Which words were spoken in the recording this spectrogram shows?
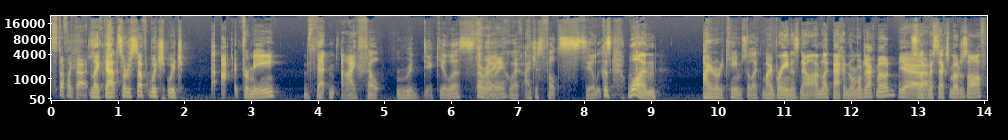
stuff like that. like that sort of stuff which which I, for me that i felt ridiculous Oh, like, really? like i just felt silly because one i had already came so like my brain is now i'm like back in normal jack mode Yeah. so like my sex mode is off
